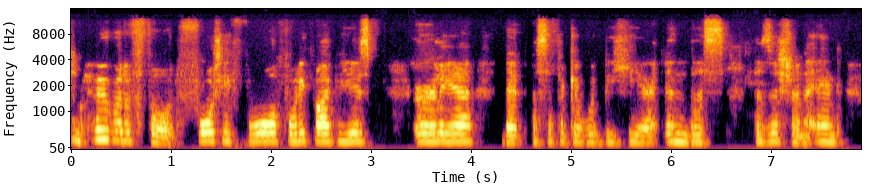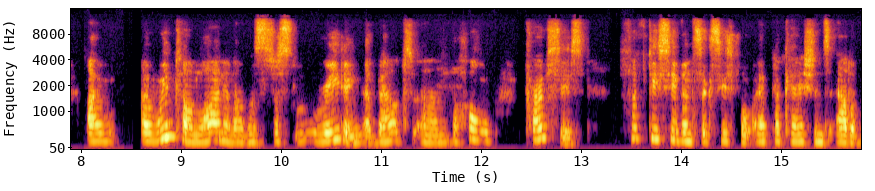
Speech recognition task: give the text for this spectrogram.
And who would have thought 44, 45 years earlier that Pacifica would be here in this position? And I I went online and I was just reading about um, the whole process. 57 successful applications out of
